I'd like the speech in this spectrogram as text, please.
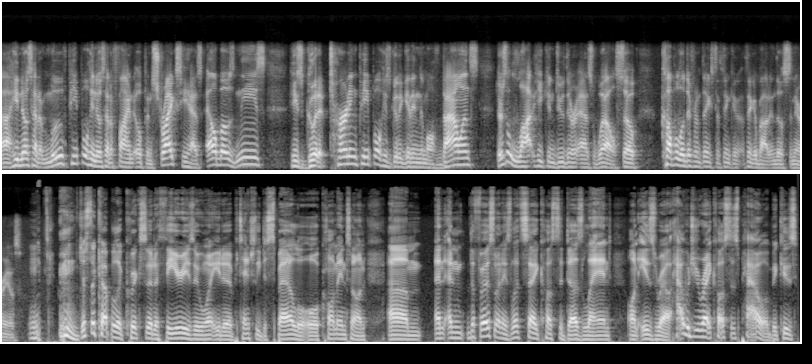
Uh, he knows how to move people. He knows how to find open strikes. He has elbows, knees. He's good at turning people. He's good at getting them off balance. There's a lot he can do there as well. So a couple of different things to think think about in those scenarios. Just a couple of quick sort of theories that we want you to potentially dispel or, or comment on. Um, and and the first one is let's say Costa does land on Israel. How would you rate Costa's power? Because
